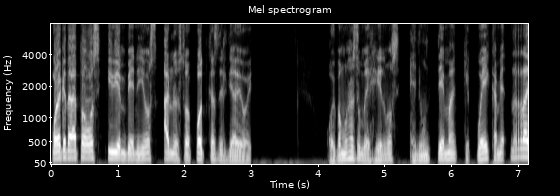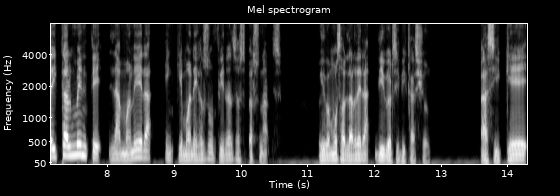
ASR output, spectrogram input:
Hola, ¿qué tal a todos y bienvenidos a nuestro podcast del día de hoy? Hoy vamos a sumergirnos en un tema que puede cambiar radicalmente la manera en que manejas sus finanzas personales. Hoy vamos a hablar de la diversificación. Así que,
